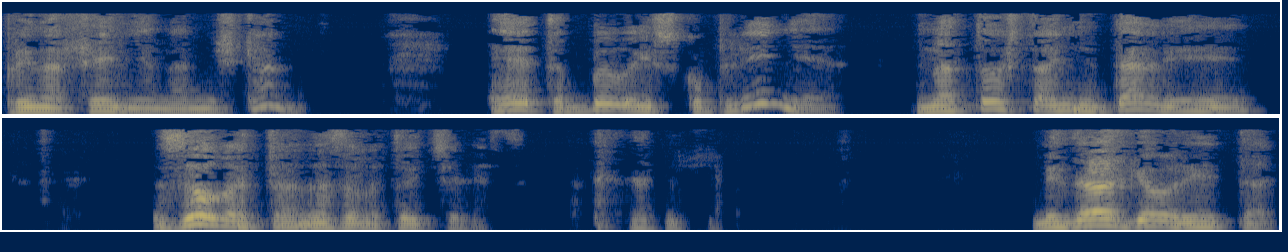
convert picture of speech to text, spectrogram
приношение на мешкан, это было искупление на то, что они дали золото на золотой телец. Мидраж говорит так.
